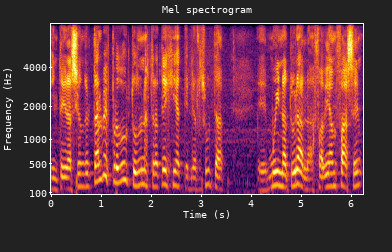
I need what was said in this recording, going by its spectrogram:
integración, del, tal vez producto de una estrategia que le resulta muy natural a Fabián Fase,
